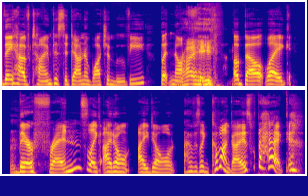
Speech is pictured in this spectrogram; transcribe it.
they have time to sit down and watch a movie, but not Right. think about like their friends. Like, I don't, I don't, I was like, come on, guys, what the heck?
